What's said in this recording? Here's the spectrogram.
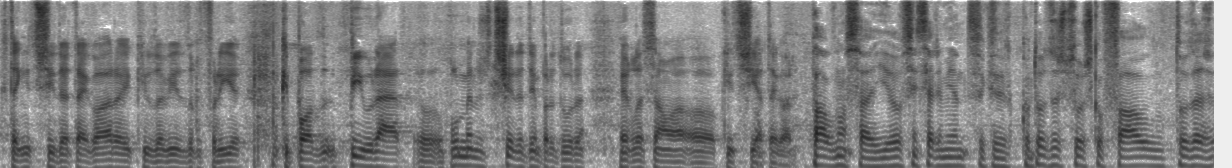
que tem existido até agora e que o David referia, que pode piorar, ou pelo menos descer a temperatura em relação ao, ao que existia até agora? Paulo, não sei. Eu, sinceramente, com todas as pessoas que eu falo, todas,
